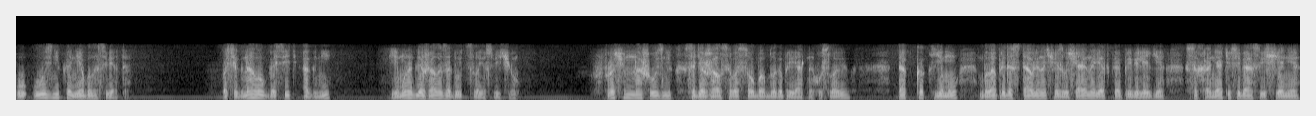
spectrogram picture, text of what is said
у узника не было света. По сигналу гасить огни ему надлежало задуть свою свечу. Впрочем, наш узник содержался в особо благоприятных условиях, так как ему была предоставлена чрезвычайно редкая привилегия сохранять у себя освещение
